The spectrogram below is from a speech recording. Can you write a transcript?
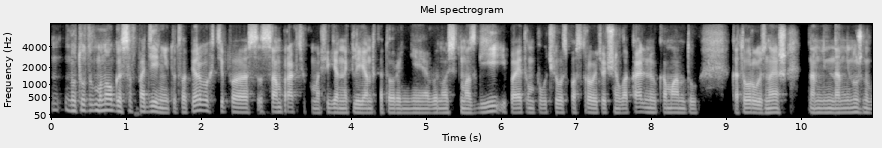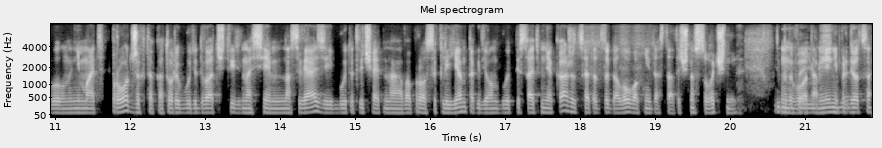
Ну, тут много совпадений. Тут, во-первых, типа сам практикум офигенный клиент, который не выносит мозги, и поэтому получилось построить очень локальную команду, которую, знаешь, нам, не нам не нужно было нанимать проекта, который будет 24 на 7 на связи и будет отвечать на вопросы клиента, где он будет писать, мне кажется, этот заголовок недостаточно сочный. Вот, а мне не придется,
